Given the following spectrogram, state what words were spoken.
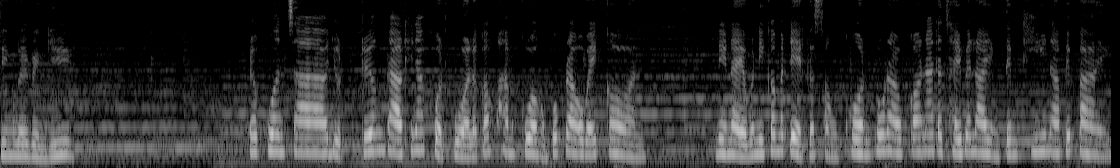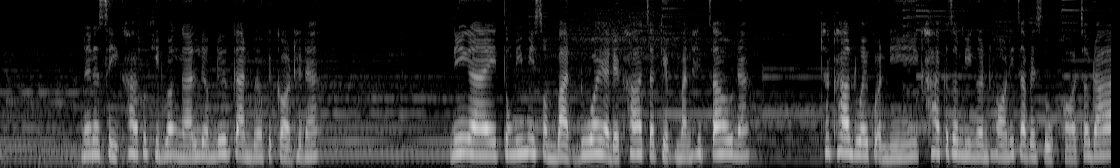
ริงๆเลยเหวงยี่เราควรจะหยุดเรื่องราวที่น่าปวดหัวแล้วก็ความกลัวของพวกเราเอาไว้ก่อน ไหนๆวันนี้ก็มาเดทกันสองคน พวกเราก็น่าจะใช้เวลาอย่างเต็มที่นะไปไปนั่นน่ะสิข้าก็คิดว่างั้นเลื่อมเรื่องการเมืองไปก่อนเถอะนะ นี่ไงตรงนี้มีสมบัติด้วยอะเดี๋ยวข้าจะเก็บมันให้เจ้านะ ถ้าข้ารวยกว่านี้ข้าก็จะมีเงินทองที่จะไปสู่ขอเจ้าได้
